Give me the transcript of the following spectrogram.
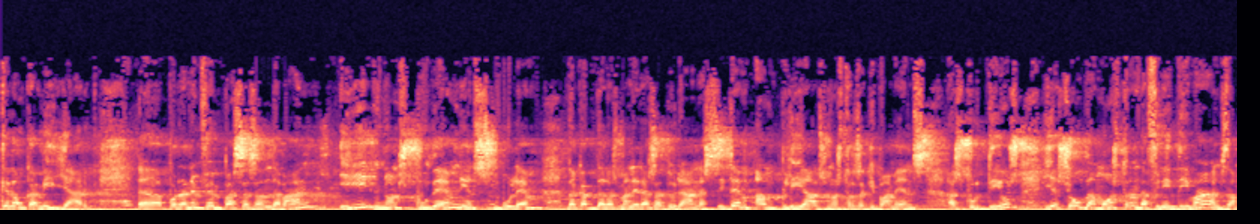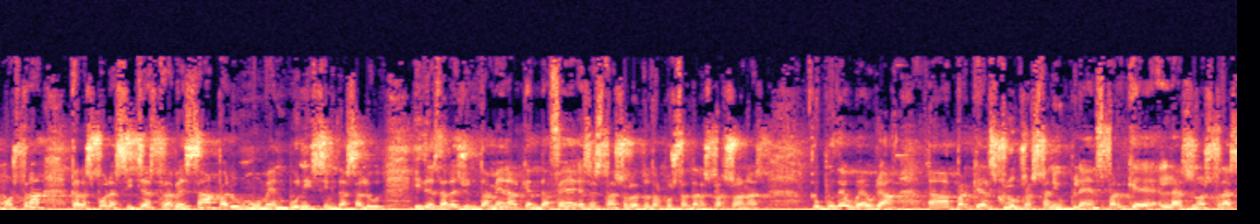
queda un camí llarg. Uh, però anem fent passes endavant i no ens podem ni ens volem de cap de les maneres aturar. Necessitem ampliar els nostres equipaments esportius i això ho demostra en definitiva, ens demostra que l'esport a Sitges travessa per un moment boníssim de salut. I des de l'Ajuntament el que hem de fer és estar sobretot al costat de les persones persones ho podeu veure eh, perquè els clubs els teniu plens, perquè les nostres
